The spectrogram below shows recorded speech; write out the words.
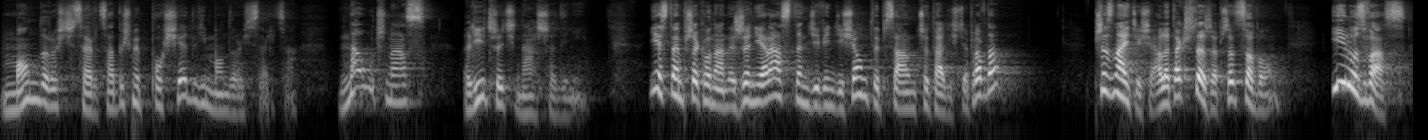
mądrość serca, abyśmy posiedli mądrość serca. Naucz nas liczyć nasze dni. Jestem przekonany, że nieraz ten 90 psalm czytaliście, prawda? Przyznajcie się, ale tak szczerze, przed sobą. Ilu z Was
